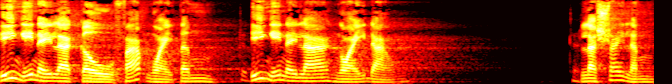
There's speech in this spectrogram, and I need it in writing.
Ý nghĩa này là cầu Pháp ngoài tâm, Ý nghĩa này là ngoại đạo, Là sai lầm.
